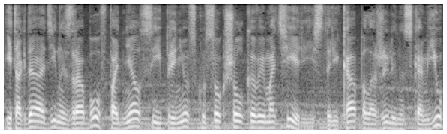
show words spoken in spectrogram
И тогда один из рабов поднялся и принес кусок шелковой материи, и старика положили на скамью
